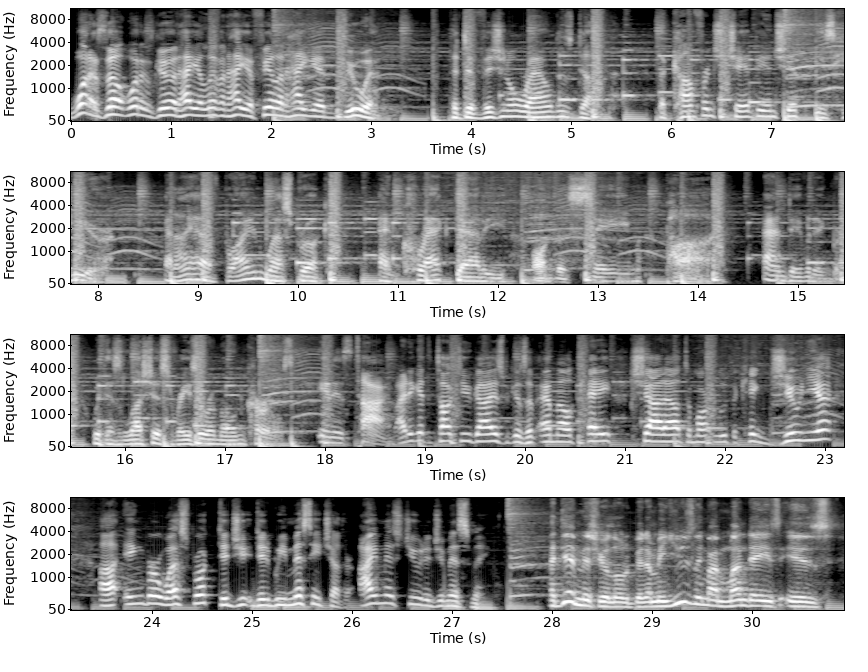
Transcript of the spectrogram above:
What is up? What is good? How you living? How you feeling? How you doing? The divisional round is done. The conference championship is here. And I have Brian Westbrook and Krack Daddy on the same pod. And David Ingber with his luscious Razor Ramon curls. It is time. I didn't get to talk to you guys because of MLK. Shout out to Martin Luther King Jr. Uh, Ingber Westbrook, did you did we miss each other? I missed you. Did you miss me? I did miss you a little bit. I mean, usually my Mondays is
